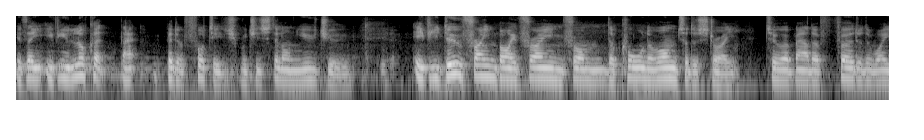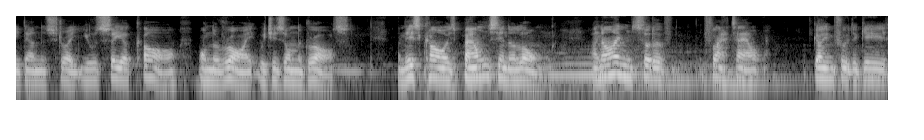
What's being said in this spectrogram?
if they if you look at that bit of footage which is still on YouTube, if you do frame by frame from the corner onto the straight to about a third of the way down the straight, you'll see a car on the right which is on the grass. And this car is bouncing along. And I'm sort of flat out going through the gear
